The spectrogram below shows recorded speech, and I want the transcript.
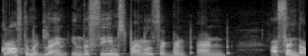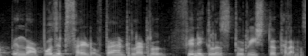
cross the midline in the same spinal segment and ascend up in the opposite side of the anterolateral funiculus to reach the thalamus.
